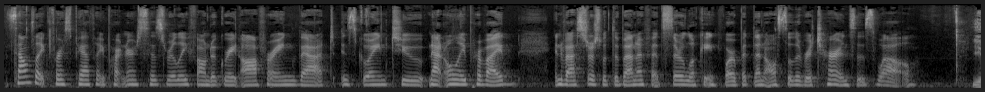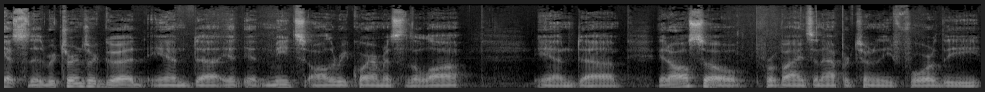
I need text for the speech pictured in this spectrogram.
it sounds like First Pathway Partners has really found a great offering that is going to not only provide investors with the benefits they're looking for, but then also the returns as well. Yes, the returns are good, and uh, it, it meets all the requirements of the law. And uh, it also provides an opportunity for the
